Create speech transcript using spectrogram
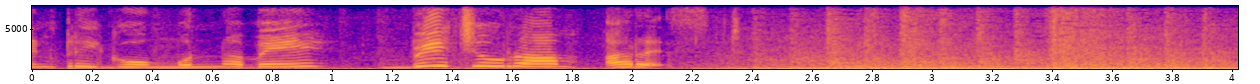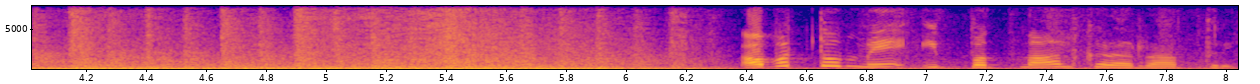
ಎಂಟ್ರಿಗೂ ಮುನ್ನವೇ ಬಿಜುರಾಮ್ ಅರೆಸ್ಟ್. ಅವತ್ತು ಮೇ ಇಪ್ಪತ್ನಾಲ್ಕರ ರಾತ್ರಿ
